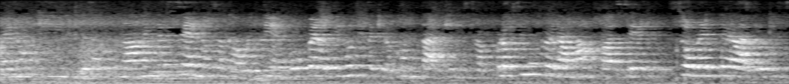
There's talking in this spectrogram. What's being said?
bueno, y desafortunadamente se nos acabó el tiempo, pero Timothy te quiero contar que nuestro próximo programa va a ser sobre el teatro que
